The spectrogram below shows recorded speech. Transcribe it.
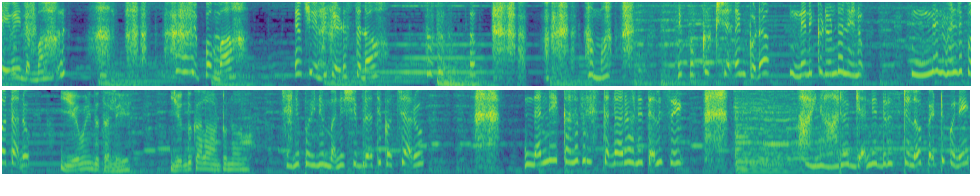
ఏమైందమ్మా? చెప్పమ్మా. ఎందుకు ఏడుస్తున్నావు? అమ్మా ఒక్క క్షణం కూడా నేను ఇక్కడ ఉండలేను. నేను వెళ్ళిపోతాను. ఏమైంది తల్లి? ఎందుకు అలా అంటున్నావు? చనిపోయిన మనిషి బ్రతికొచ్చారు. నన్నే కలవరిస్తున్నారు అని తెలిసి ఆయన ఆరోగ్యాన్ని దృష్టిలో పెట్టుకుని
